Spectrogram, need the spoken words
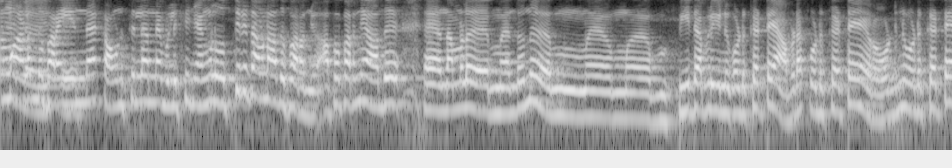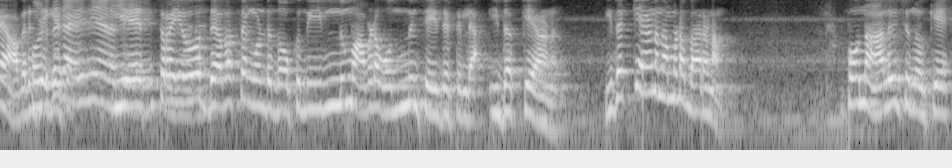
അമ്മാളിനെ എന്ന് പറയുന്ന കൗൺസിലറിനെ വിളിച്ച് ഞങ്ങൾ ഒത്തിരി തവണ അത് പറഞ്ഞു. അപ്പോൾ പറഞ്ഞു അത് നമ്മൾ എന്തോന്ന് പി ഡബ്ല്യുവിന് കൊടുക്കട്ടെ അവിടെ കൊടുക്കട്ടെ റോഡിന് കൊടുക്കട്ടെ അവർ ചെയ്യട്ടെ. എത്രയോ ദിവസം കൊണ്ട് നോക്കുന്നു. ഇന്നും അവിടെ ഒന്നും ചെയ്തിട്ടില്ല. ഇതൊക്കെയാണ്. ഇതൊക്കെയാണ് നമ്മുടെ ഭരണം. അപ്പോൾ ഒന്ന് ആലോചിച്ച് നോക്കിയേ.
